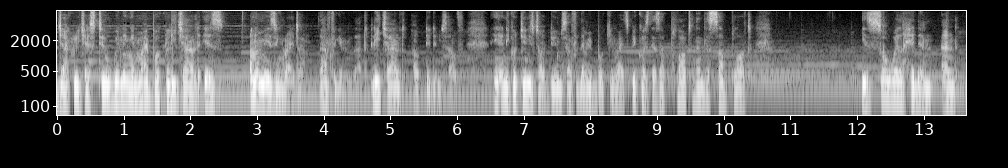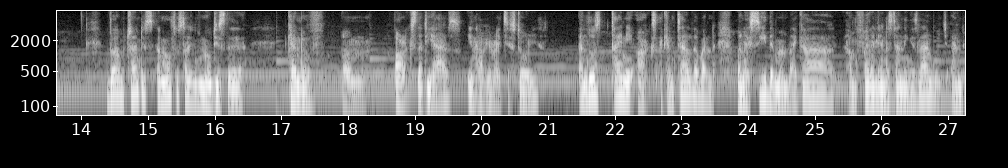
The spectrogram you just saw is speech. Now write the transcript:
Jack Reacher is still winning in my book. Lee Child is an amazing writer. I have to give him that. Lee Child outdid himself, and he continues to outdo himself with every book he writes because there's a plot, and then the subplot is so well hidden. And though I'm trying to, I'm also starting to notice the kind of um, arcs that he has in how he writes his stories. And those tiny arcs, I can tell them, and when I see them, I'm like, ah, I'm finally understanding his language. And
